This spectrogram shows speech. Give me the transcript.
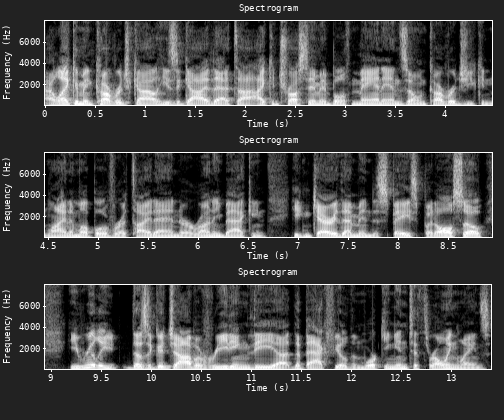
I like him in coverage, Kyle. He's a guy that uh, I can trust him in both man and zone coverage. You can line him up over a tight end or a running back, and he can carry them into space. But also, he really does a good job of reading the uh, the backfield and working into throwing lanes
